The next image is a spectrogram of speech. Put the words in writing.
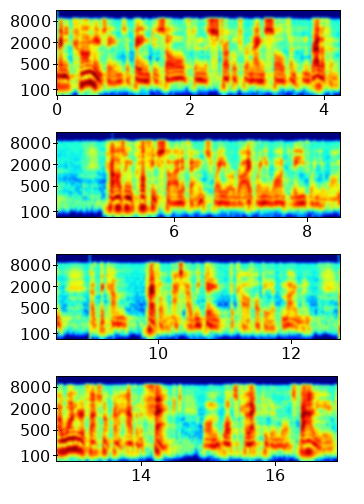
many car museums are being dissolved in the struggle to remain solvent and relevant. Cars and coffee style events, where you arrive when you want, leave when you want, have become prevalent. That's how we do the car hobby at the moment. I wonder if that's not going to have an effect on what's collected and what's valued,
